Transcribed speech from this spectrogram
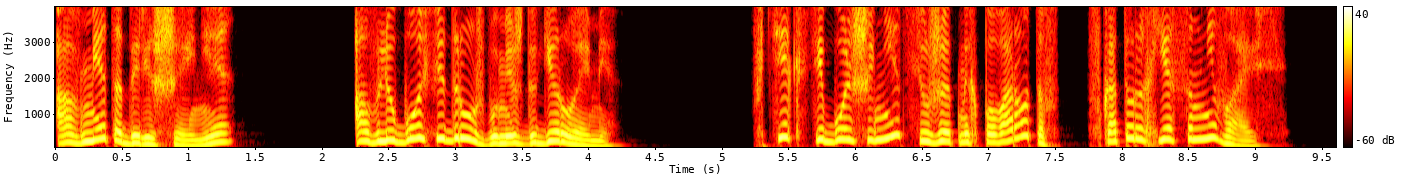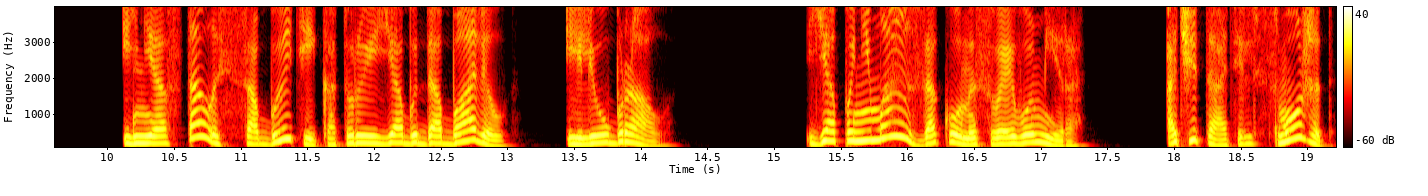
А в методы решения а в любовь и дружбу между героями. В тексте больше нет сюжетных поворотов, в которых я сомневаюсь. И не осталось событий, которые я бы добавил или убрал. Я понимаю законы своего мира. А читатель сможет?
